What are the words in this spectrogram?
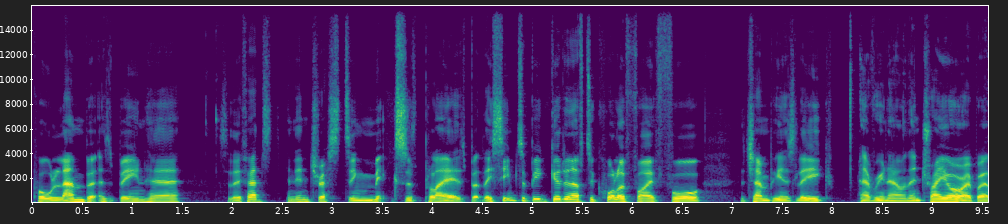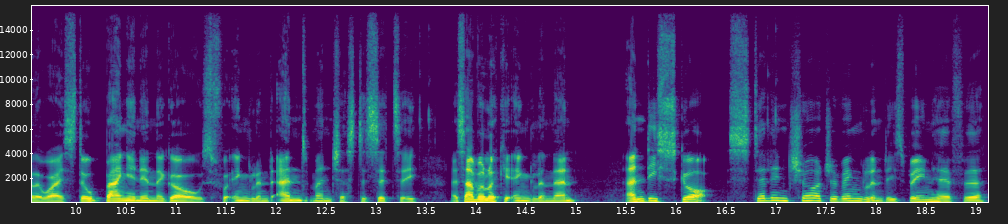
Paul Lambert has been here. So they've had an interesting mix of players, but they seem to be good enough to qualify for the Champions League every now and then. Traore, by the way, still banging in the goals for England and Manchester City. Let's have a look at England then. Andy Scott, still in charge of England. He's been here for,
